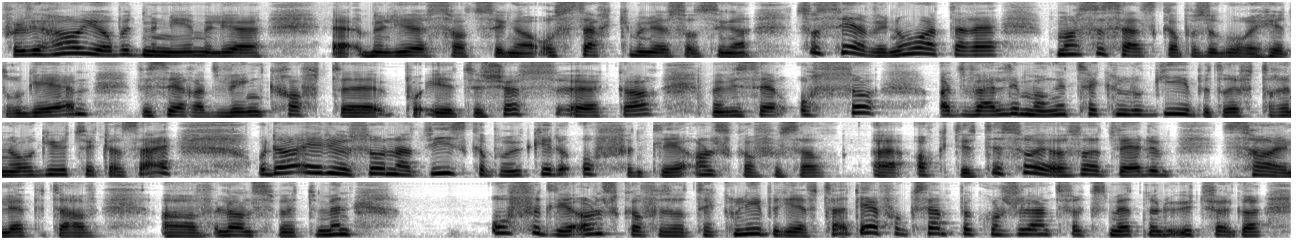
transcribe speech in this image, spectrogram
fordi vi har jobbet med nye miljø, eh, miljøsatsinger og sterke miljøsatsinger, så ser vi nå at det er masse selskaper som går i hydrogen. Vi ser at vindkraft eh, til sjøs øker, men vi ser også at veldig mange teknologibedrifter i Norge utvikler seg. Og da er det jo sånn at vi skal bruke det offentlige anskaffelser eh, aktivt. Det så jeg også at Vedum sa i løpet av, av landsmøtet. Men offentlige anskaffelser av teknologibedrifter, det er f.eks. konsulentvirksomhet når du utfører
